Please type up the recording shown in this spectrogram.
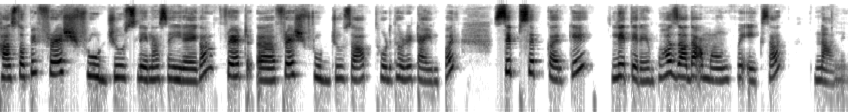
खासतौर पे फ्रेश फ्रूट जूस लेना सही रहेगा। फ्रेट फ्रेश फ्रूट जूस आप थोड़े थोड़े टाइम पर सिप सिप करके लेते रहें। बहुत ज़्यादा अमाउंट में एक साथ ना लें।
